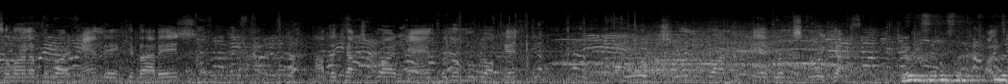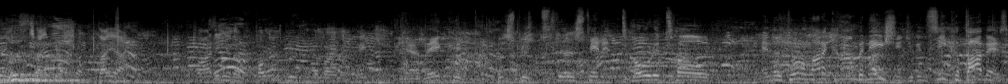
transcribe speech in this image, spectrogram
To line up the right hand there, Khbabez. Uppercut to right hand from the Moroccan. Good turning right there from Stoica. Both take a shot. They are fighting in a phone booth at the moment, Peach. Yeah, they could just be they're standing toe to toe, and they're throwing a lot of combinations. You can see Khbabez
